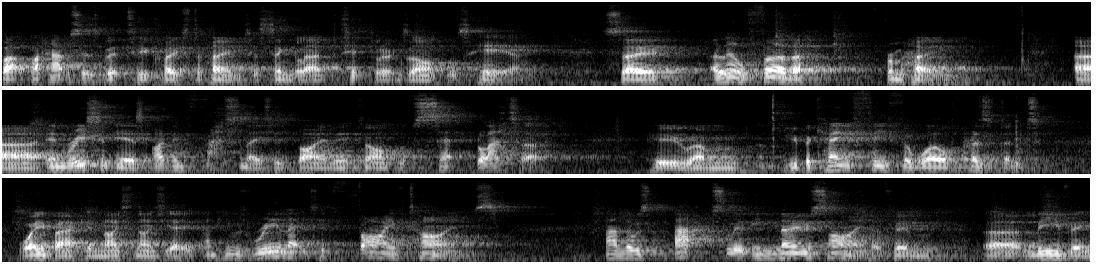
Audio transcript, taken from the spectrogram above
but perhaps it's a bit too close to home to single out particular examples here. So, a little further from home, uh, in recent years, I've been fascinated by the example of Sepp Blatter, who, um, who became FIFA World President way back in 1998, and he was re elected five times. And there was absolutely no sign of him uh, leaving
